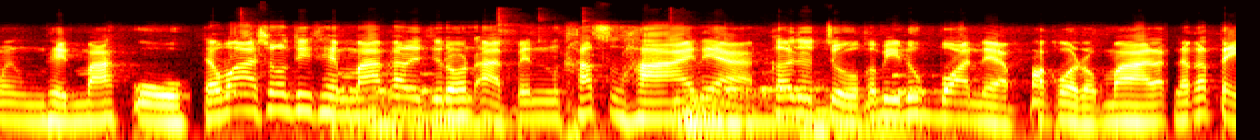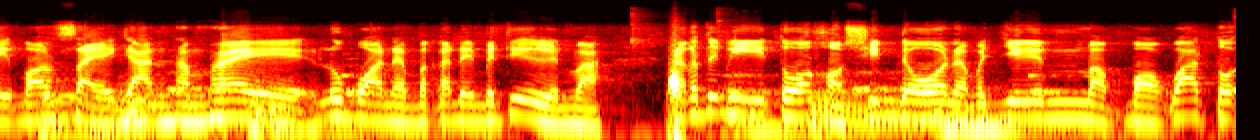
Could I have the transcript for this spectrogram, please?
มึงเทนมากู แต่ว่าช่วงที่เทนมาก็เลยจะโดนอัดเป็นคัดสุดท้ายเนี่ยก็จู่ๆก็มีลูกบอลเนี่ยปรากฏออกมาแล้วก็เตะบอลใส่กันทำให้ลูกบอลเนี่ยมันกระเด็นไปที่อื่นว่ะ แล้วก็จะมีตัวของชินโดเนี่ยมายืนแบบบอกว่าตัว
